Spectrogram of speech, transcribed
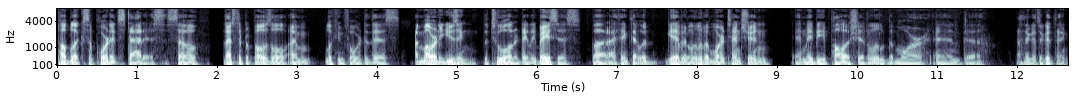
public supported status. So that's the proposal. I'm looking forward to this. I'm already using the tool on a daily basis, but I think that would give it a little bit more attention and maybe polish it a little bit more. And uh, I think it's a good thing.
